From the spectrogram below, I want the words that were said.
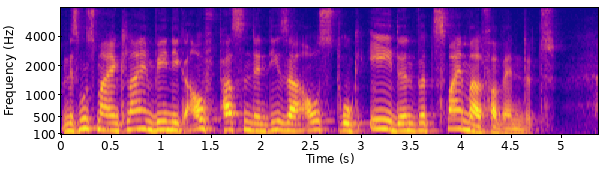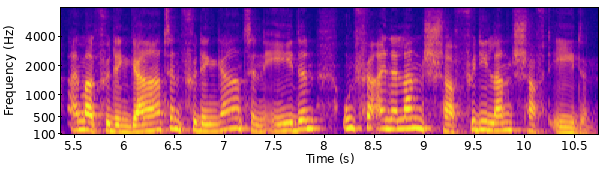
Und es muss mal ein klein wenig aufpassen, denn dieser Ausdruck Eden wird zweimal verwendet. Einmal für den Garten, für den Garten Eden und für eine Landschaft, für die Landschaft Eden.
